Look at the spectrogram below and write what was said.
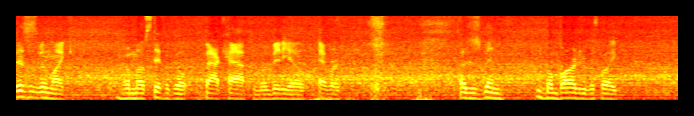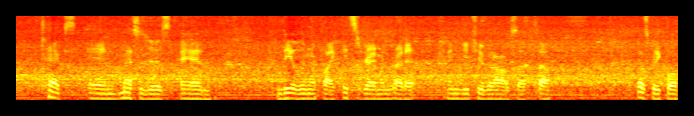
This has been like the most difficult back half of a video ever. I've just been bombarded with like texts and messages and dealing with like Instagram and Reddit and YouTube and all that stuff. So that was pretty cool.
